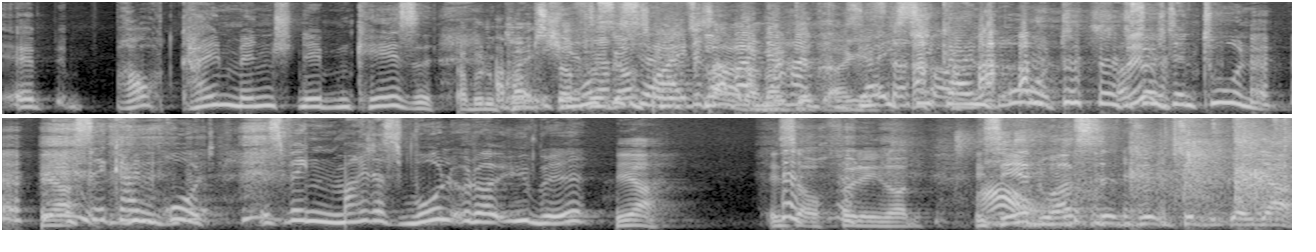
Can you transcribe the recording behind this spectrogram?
äh, braucht kein Mensch neben Käse. Aber du kommst aber dafür ganz ja beides klar damit. Ja, ich sehe kein Brot. Was soll ich denn tun? Ja. Ich sehe kein Brot. Deswegen mache ich das wohl oder übel. Ja, ist auch völlig in Ordnung. Ich sehe, du hast... Äh, ja.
